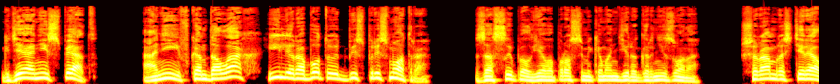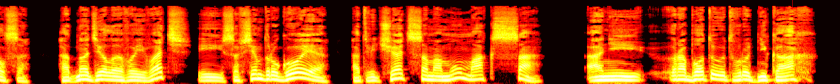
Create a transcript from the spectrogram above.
Где они спят? Они в кандалах или работают без присмотра?» Засыпал я вопросами командира гарнизона. Шрам растерялся. Одно дело воевать, и совсем другое — отвечать самому Макса. Они работают в рудниках,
